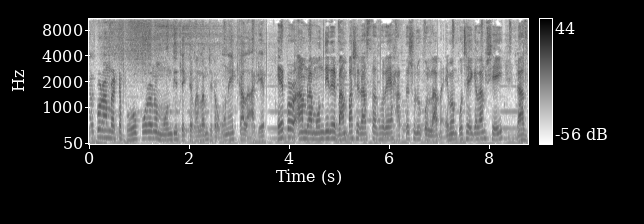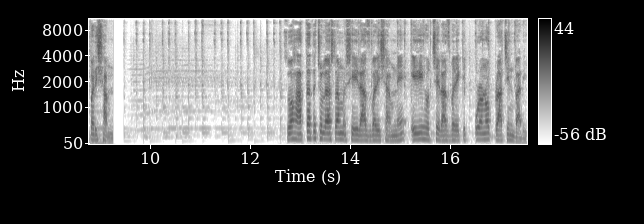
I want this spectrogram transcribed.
তারপর আমরা একটা বহু পুরানো মন্দির দেখতে পেলাম, যেটা অনেক কাল আগের। এরপর আমরা মন্দিরের বাম পাশে রাস্তা ধরে হাঁটতে শুরু করলাম এবং পৌঁছে গেলাম সেই রাজবাড়ির সামনে। তো হাঁটতে হাঁটতে চলে আসলাম সেই রাজবাড়ির সামনে। এই হচ্ছে রাজবাড়ির একটি পুরানো প্রাচীন বাড়ি।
